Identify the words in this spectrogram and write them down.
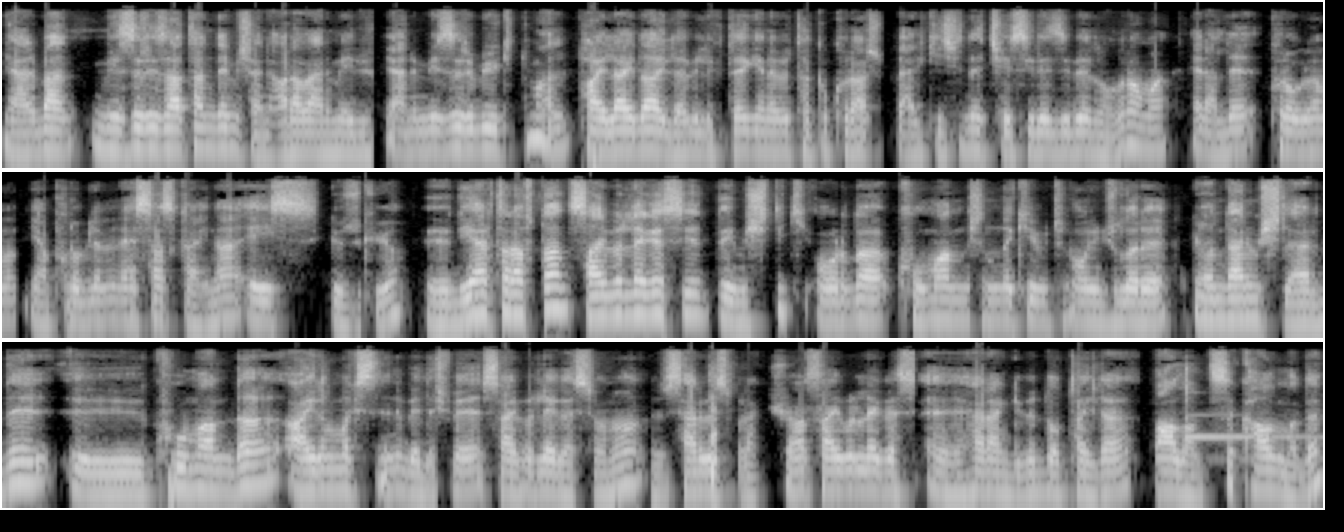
Yani ben Misery zaten demiş hani ara vermeyi. Yani Misery büyük ihtimal Paylayda ile birlikte gene bir takım kurar. Belki içinde Chelsea ile Zibel olur ama herhalde programın yani problemin esas kaynağı Ace gözüküyor. Ee, diğer taraftan Cyber Legacy demiştik. Orada Kuman dışındaki bütün oyuncuları göndermişlerdi. Ee, Kuman da ayrılmak istediğini belirtmiş ve Cyber Legacy onu serbest bırak. Şu an Cyber Legacy e, herhangi bir Dota ile bağlantısı kalmadı.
